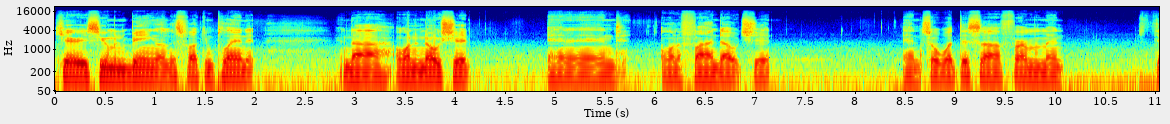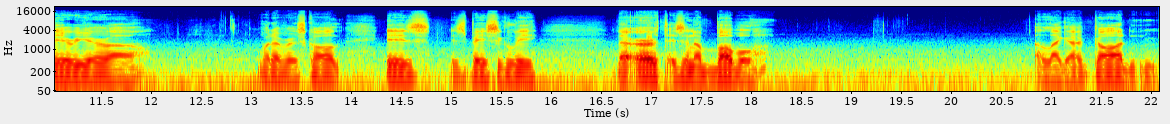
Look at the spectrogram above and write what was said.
curious human being on this fucking planet. And uh, I want to know shit, and I want to find out shit. And so, what this uh, firmament theory or uh, whatever it's called is is basically the Earth is in a bubble, like a God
